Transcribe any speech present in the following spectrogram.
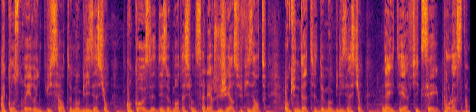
à construire une puissante mobilisation en cause des augmentations de salaire jugées insuffisantes. Aucune date de mobilisation n'a été fixée pour l'instant.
